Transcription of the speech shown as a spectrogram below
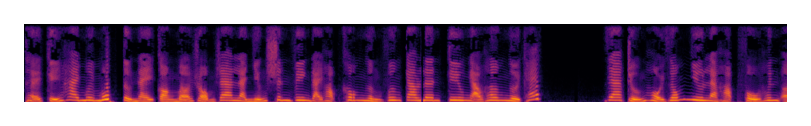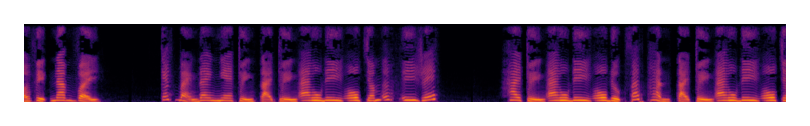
Thể kỷ 21 từ này còn mở rộng ra là những sinh viên đại học không ngừng vươn cao lên, kiêu ngạo hơn người khác. Gia trưởng hội giống như là họp phụ huynh ở Việt Nam vậy. Các bạn đang nghe truyện tại truyện audio.fif Hai truyện audio được phát hành tại truyện audio.fiz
